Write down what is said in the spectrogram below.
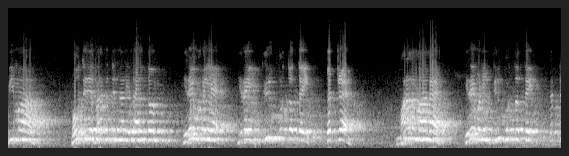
பீமா என்ன அர்த்தம்? இறைவனுடைய இறை திருப்பொருத்தத்தை பெற்ற மரணமாக இறைவனின் திருப்பொருத்தத்தை பெற்ற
